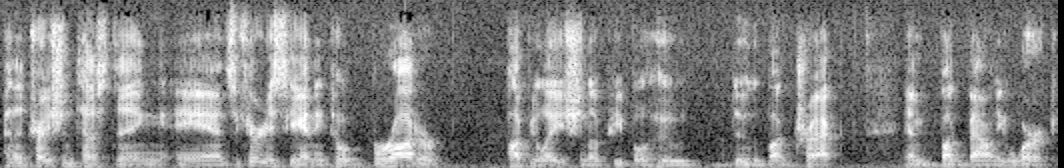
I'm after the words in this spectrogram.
penetration testing and security scanning to a broader population of people who do the bug track and bug bounty work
